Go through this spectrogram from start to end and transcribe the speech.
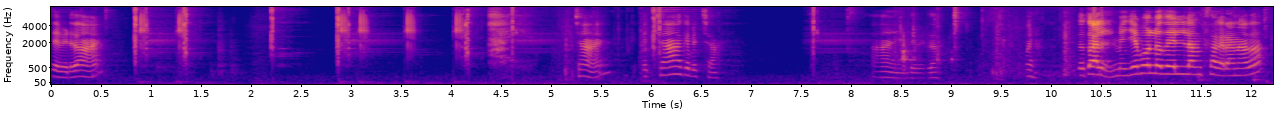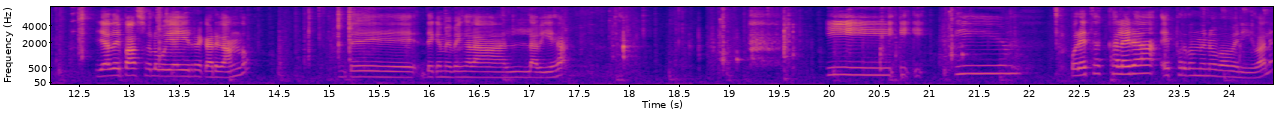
De verdad, ¿eh? ¿Eh? Que pecha, que pecha. Ay, de verdad. Bueno, total, me llevo lo del lanzagranada. Ya de paso lo voy a ir recargando. De, de que me venga la, vieja. Y, y, y, por esta escalera es por donde nos va a venir, ¿vale?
